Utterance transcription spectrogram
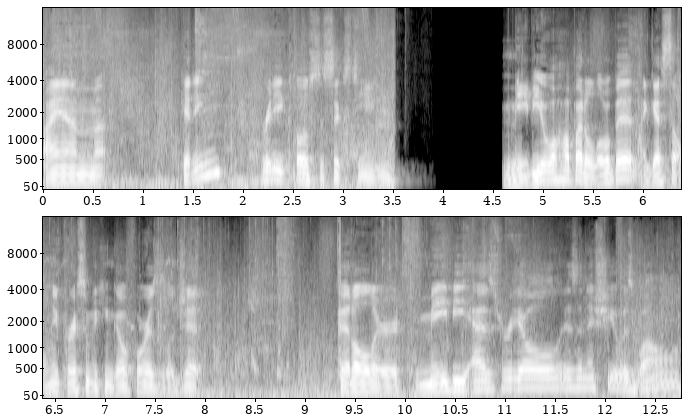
I am getting pretty close to 16. Maybe it will help out a little bit. I guess the only person we can go for is legit Fiddle or maybe Ezreal is an issue as well.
